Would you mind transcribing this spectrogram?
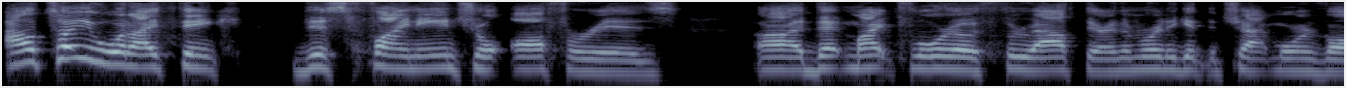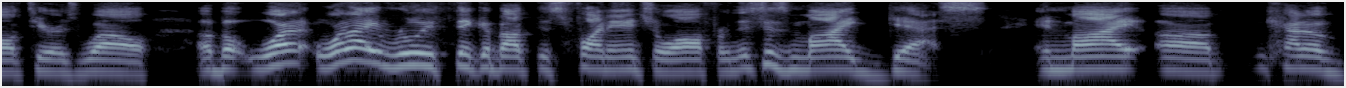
I'll tell you what I think this financial offer is uh, that Mike Florio threw out there, and then we're going to get the chat more involved here as well. Uh, but what what I really think about this financial offer, and this is my guess and my uh, kind of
